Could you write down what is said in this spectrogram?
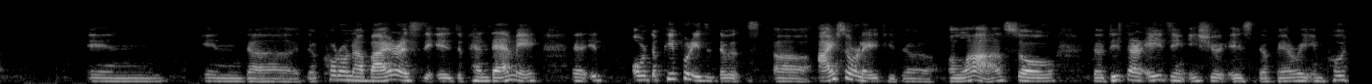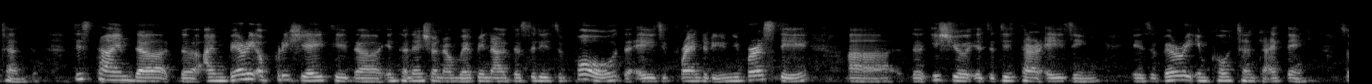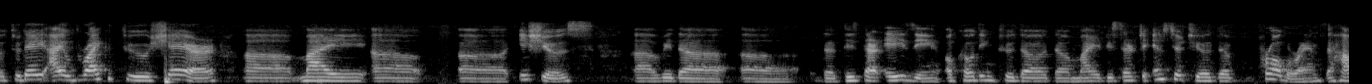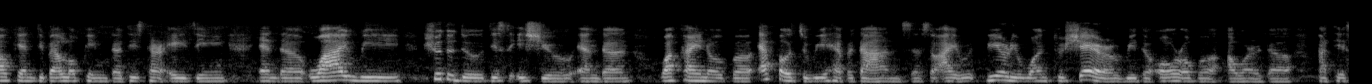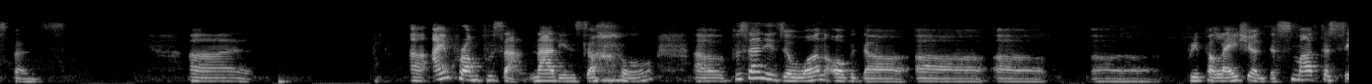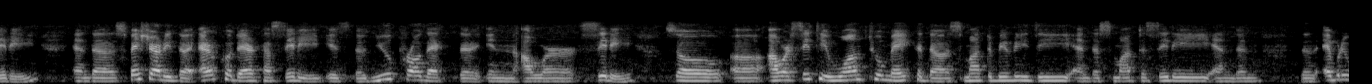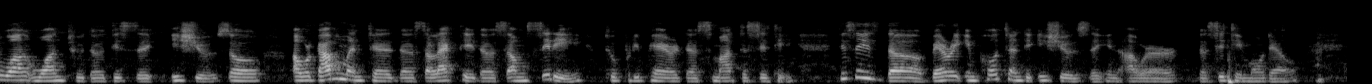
in in the, the coronavirus is the pandemic, uh, it, all the people is the, uh, isolated uh, a lot. So the digital aging issue is the very important. This time, the, the I'm very appreciated uh, international webinar, the series four, the age-friendly university. Uh, the issue is digital aging is very important, I think. So today I would like to share uh, my uh, issues uh, with the, uh, the digital aging according to the, the my research institute the programs how can developing the digital aging and uh, why we should do this issue and uh, what kind of uh, efforts we have done so, so, i really want to share with all of our participants uh, I'm from Busan, not in Seoul. Uh, Busan is one of the uh, uh, uh preparation, the smart city, and uh, especially the Eco Delta city is the new product in our city. So our city want to make the smart ability and the smart city, and then, then everyone want to the, this issue. So our government selected some city to prepare the smart city. This is the very important issues in our the city model.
